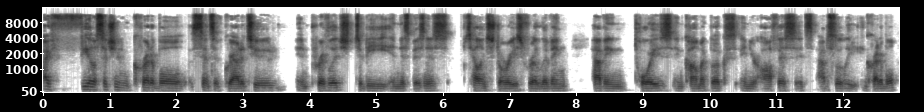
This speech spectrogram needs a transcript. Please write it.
I feel such an incredible sense of gratitude and privilege to be in this business, telling stories for a living, having toys and comic books in your office. It's absolutely incredible.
